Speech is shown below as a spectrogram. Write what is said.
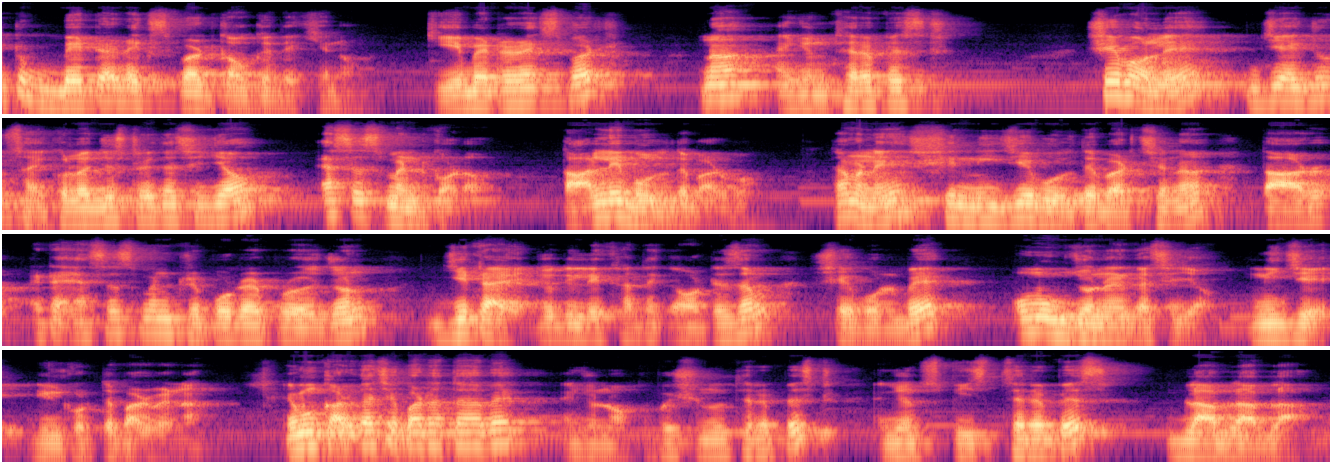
একটু বেটার এক্সপার্ট কাউকে দেখিয়ে নাও। কে বেটার এক্সপার্ট না, একজন থেরাপিস্ট সে বলে যে, একজন সাইকোলজিস্টের কাছে যাও অ্যাসেসমেন্ট করাও। তাহলে বলতে পারব। তার মানে সে নিজে বলতে পারছে না, তার একটা অ্যাসেসমেন্ট রিপোর্টের প্রয়োজন, যেটায় যদি লেখা থাকে অটিজম সে বলবে, অমুক জনের কাছে যাও, নিজে ডিল করতে পারবে না। এবং কার কাছে পাঠাতে হবে? একজন অকুপেশনাল থেরাপিস্ট একজন speech therapist blah blah blah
